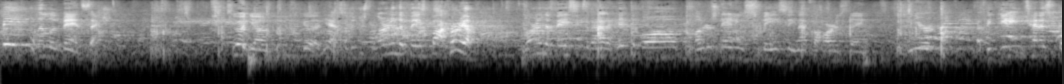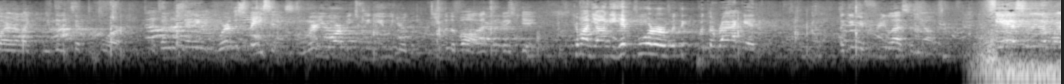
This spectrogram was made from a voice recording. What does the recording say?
Bing! A little advanced section. Good, young. Good. Yeah. So they're just learning the base block. Hurry up. Learning the basics of how to hit the ball, understanding spacing. That's the hardest thing. When you're a beginning tennis player, like we did a tip before, it's understanding where the space is, where you are between you and your you and the ball. That's a big key. Come on, young. You hit Porter with the with the racket. I'll give you a free lesson, young. Yeah, Selena, boy,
